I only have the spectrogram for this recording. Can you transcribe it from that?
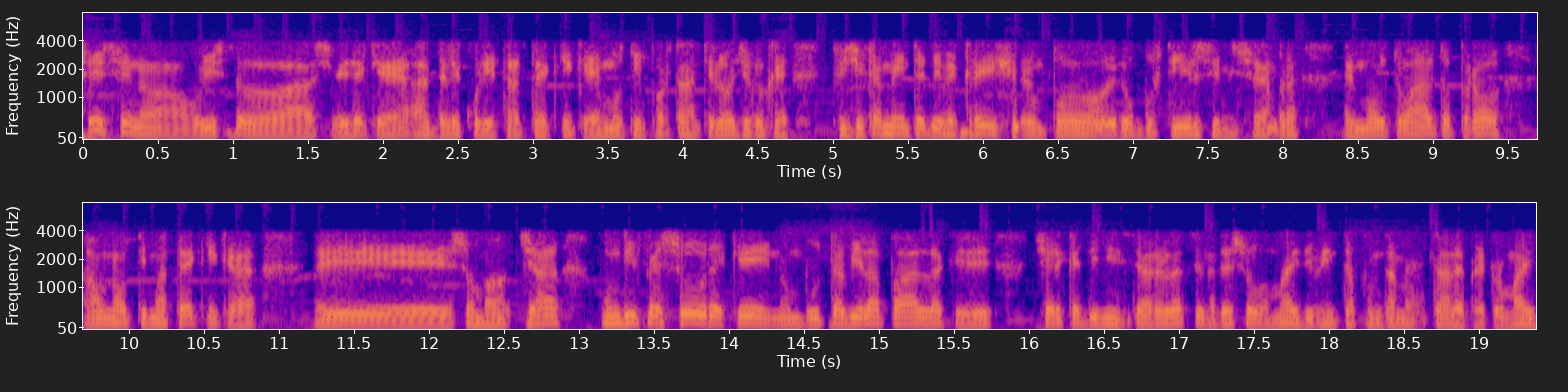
Sì, sì, no, ho visto, ah, si vede che ha delle qualità tecniche molto importanti, logico che fisicamente deve crescere un po', robustirsi, mi sembra, è molto alto, però ha un'ottima tecnica, e, insomma già un difensore che non butta via la palla, che cerca di iniziare l'azione, adesso ormai diventa fondamentale perché ormai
